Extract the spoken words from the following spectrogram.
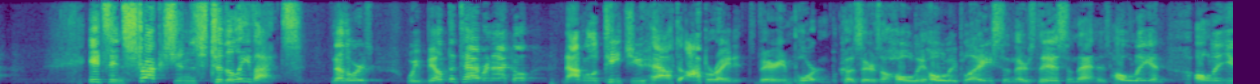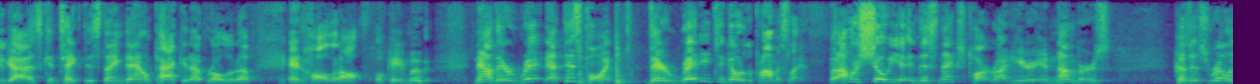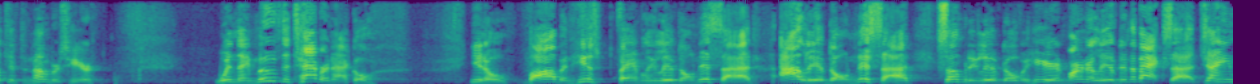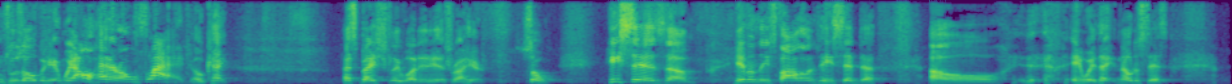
It's instructions to the Levites. In other words, we built the tabernacle. Now I'm going to teach you how to operate it. It's very important because there's a holy, holy place, and there's this and that, and it's holy, and only you guys can take this thing down, pack it up, roll it up, and haul it off. Okay, move it. Now they're re- at this point they're ready to go to the promised land. But I want to show you in this next part right here in Numbers, because it's relative to Numbers here. When they move the tabernacle, you know, Bob and his family lived on this side. I lived on this side. Somebody lived over here, and Myrna lived in the backside. James was over here. We all had our own flag, okay? That's basically what it is right here. So he says, um, give them these followers. He said, uh, oh, anyway, they, notice this.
